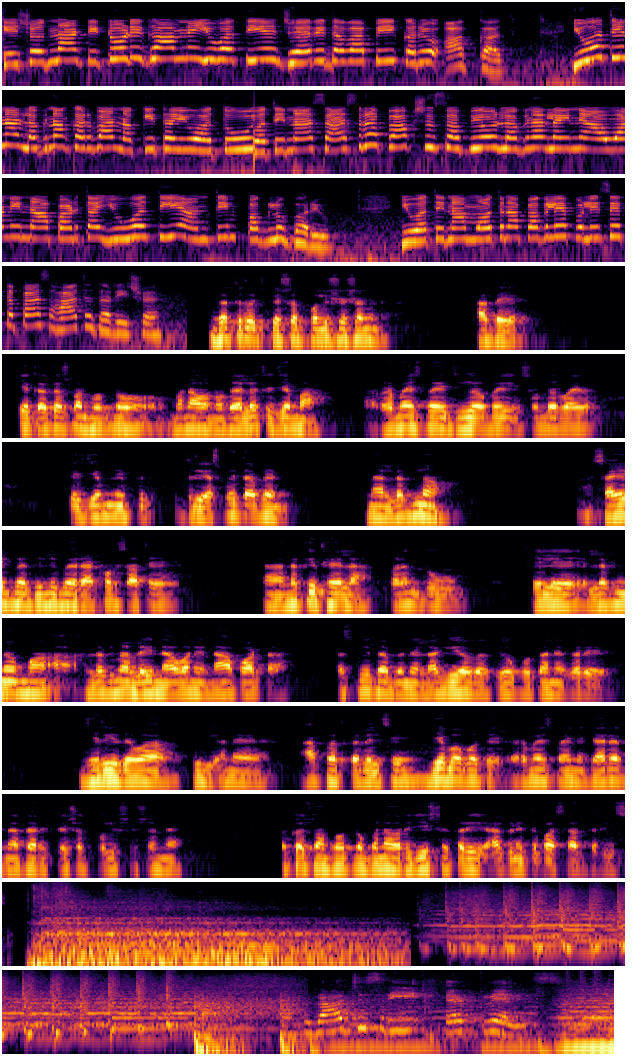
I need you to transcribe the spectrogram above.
કેશોદના ટીટોડી ગામની યુવતીએ ઝેરી દવા પી કર્યો આપઘાત. યુવતીના લગ્ન કરવા નક્કી થયું હતું. યુવતીના સાસરા પક્ષ સભ્યો લગ્ન લઈને આવવાની ના પાડતા યુવતીએ અંતિમ પગલું ભર્યું. યુવતીના મોતના પગલે પોલીસે તપાસ હાથ ધરી છે. ગતરોજ કેશોદ પોલીસ સ્ટેશન ખાતે એક અકસ્માત મોતનો બનાવ નોંધાયેલો છે, જેમાં રમેશભાઈ, જીવાભાઈ, સુંદરભાઈ કે જેમની પુત્રી અસ્મિતાબેનના લગ્ન સાહિલભાઈ, દિલીપભાઈ રાઠોડ સાથે નક્કી થયેલા. પરંતુ છેલ્લે લગ્નમાં, લગ્ન લઈને આવવાની ના પાડતા અસ્મિતાબેને લાગી આવતા તેઓ પોતાને ઘરે ઝેરી દવા પી અને આપઘાત કરેલ છે. જે બાબતે રમેશભાઈને જાહેરાતના આધારે કેશોદ પોલીસ સ્ટેશને અકસ્માત મોતનો બનાવ રજિસ્ટર કરી આગળની તપાસ હાથ ધરી છે. રાજશ્રી એપ્રેલ્સ.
